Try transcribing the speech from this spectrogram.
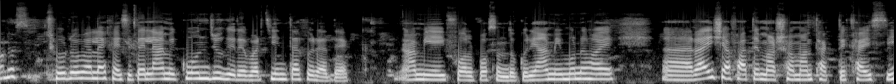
মনে ছোটবেলায় খাইছি তাহলে আমি কোন যুগের এবার? চিন্তা করে দেখ। আমি এই ফল পছন্দ করি। আমি মনে হয় রাইসা ফাতেমার সমান থাকতে খাইছি।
